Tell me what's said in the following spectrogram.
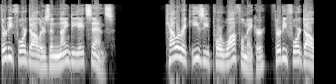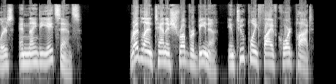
$34.98. Caloric Easy Pour Waffle Maker, $34.98. Red Lantana Shrub Verbena, in 2.5 quart pot,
